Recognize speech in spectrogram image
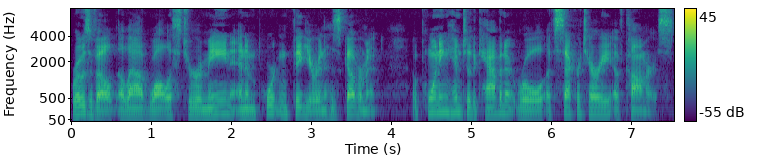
Roosevelt allowed Wallace to remain an important figure in his government, appointing him to the cabinet role of Secretary of Commerce.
